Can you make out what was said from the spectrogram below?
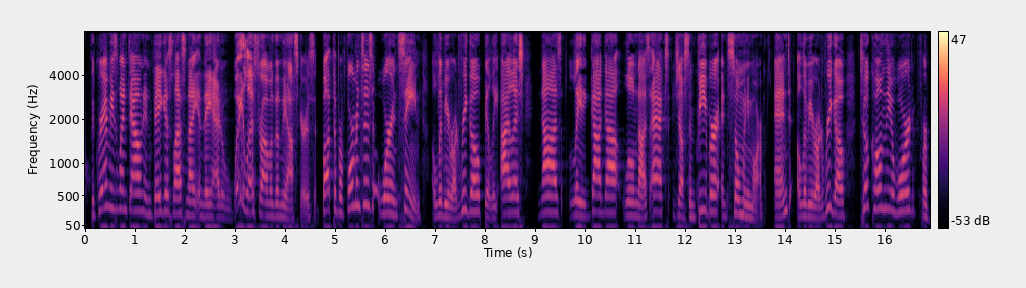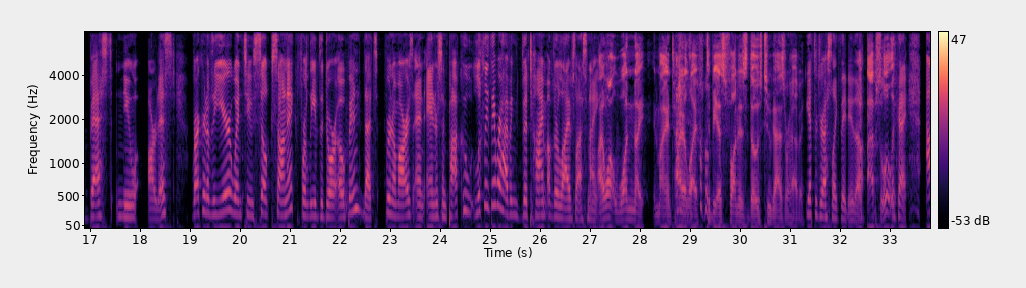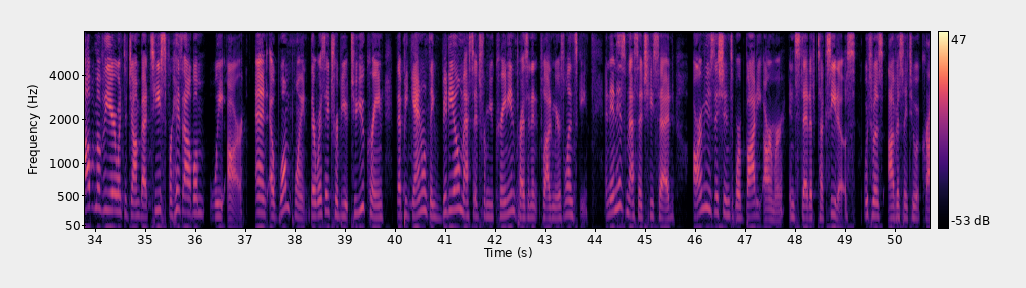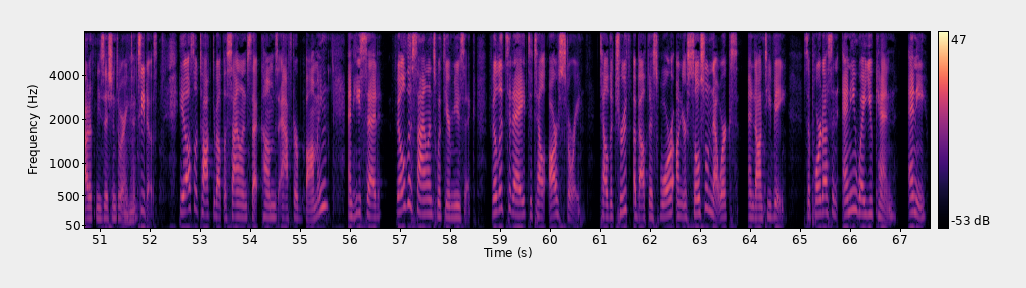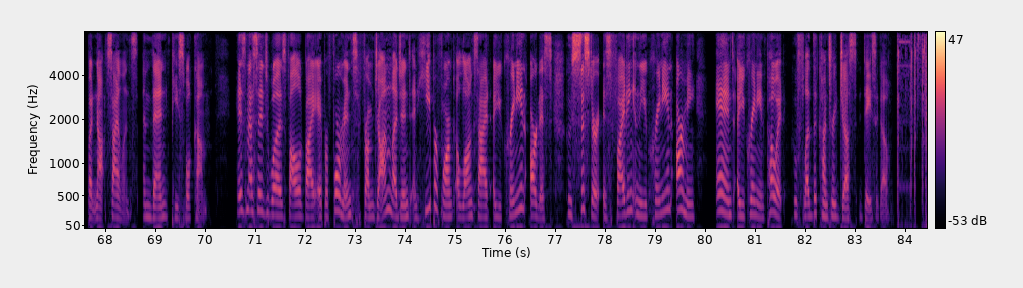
The Grammys went down in Vegas last night and they had way less drama than the Oscars, but the performances were insane. Olivia Rodrigo, Billie Eilish, Nas, Lady Gaga, Lil Nas X, Justin Bieber, and so many more. And Olivia Rodrigo took home the award for Best New Artist. Record of the year went to Silk Sonic for Leave the Door Open. That's Bruno Mars and Anderson Paak, who looked like they were having the time of their lives last night. I want one night in my entire life to be as fun as those two guys were having. you have to dress like they do, though. Absolutely. Okay. Album of the year went to Jon Batiste for his album, We Are. And at one point, there was a tribute to Ukraine that began with a video message from Ukrainian President Vladimir Zelensky. And in his message, he said, Our musicians wore body armor instead of tuxedos, which was obviously to a crowd of musicians wearing mm-hmm. tuxedos. He also talked about the silence that comes after bombing. And he said, Fill the silence with your music. Fill it today to tell our story. Tell the truth about this war on your social networks and on TV. Support us in any way you can, any but not silence, and then peace will come. His message was followed by a performance from John Legend, and he performed alongside a Ukrainian artist whose sister is fighting in the Ukrainian army and a Ukrainian poet who fled the country just days ago.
